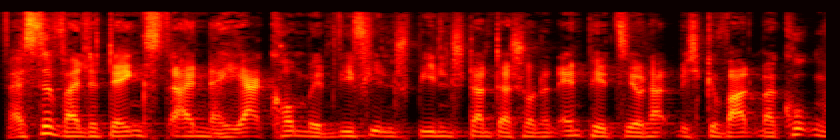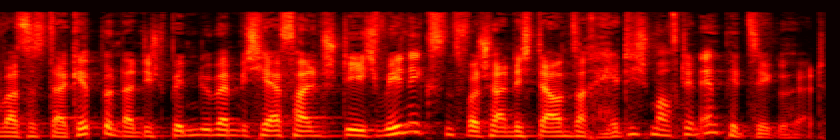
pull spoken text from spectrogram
weißt du, weil du denkst, ah, na ja, komm, in wie vielen Spielen stand da schon ein NPC und hat mich gewarnt, mal gucken, was es da gibt und dann die Spinnen über mich herfallen, stehe ich wenigstens wahrscheinlich da und sage, hätte ich mal auf den NPC gehört.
